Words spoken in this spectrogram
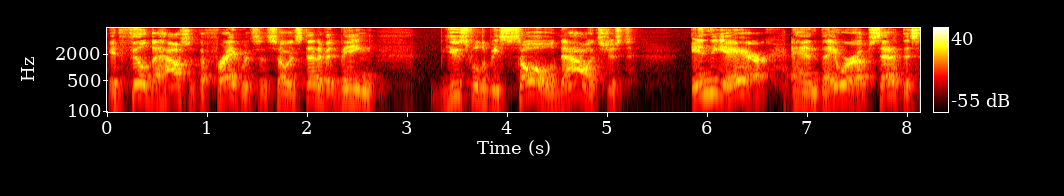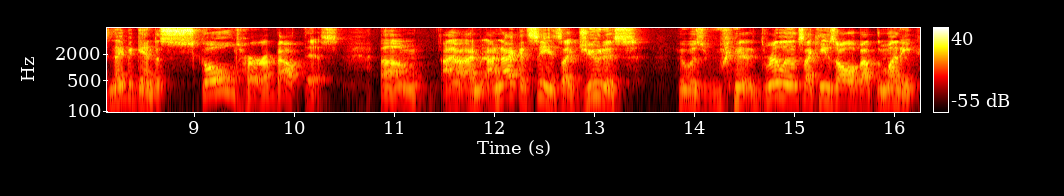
it filled the house with the fragrance, and so instead of it being useful to be sold, now it's just in the air. And they were upset at this, and they began to scold her about this. Um, I, I, and I can see it's like Judas, who was really looks like he's all about the money.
